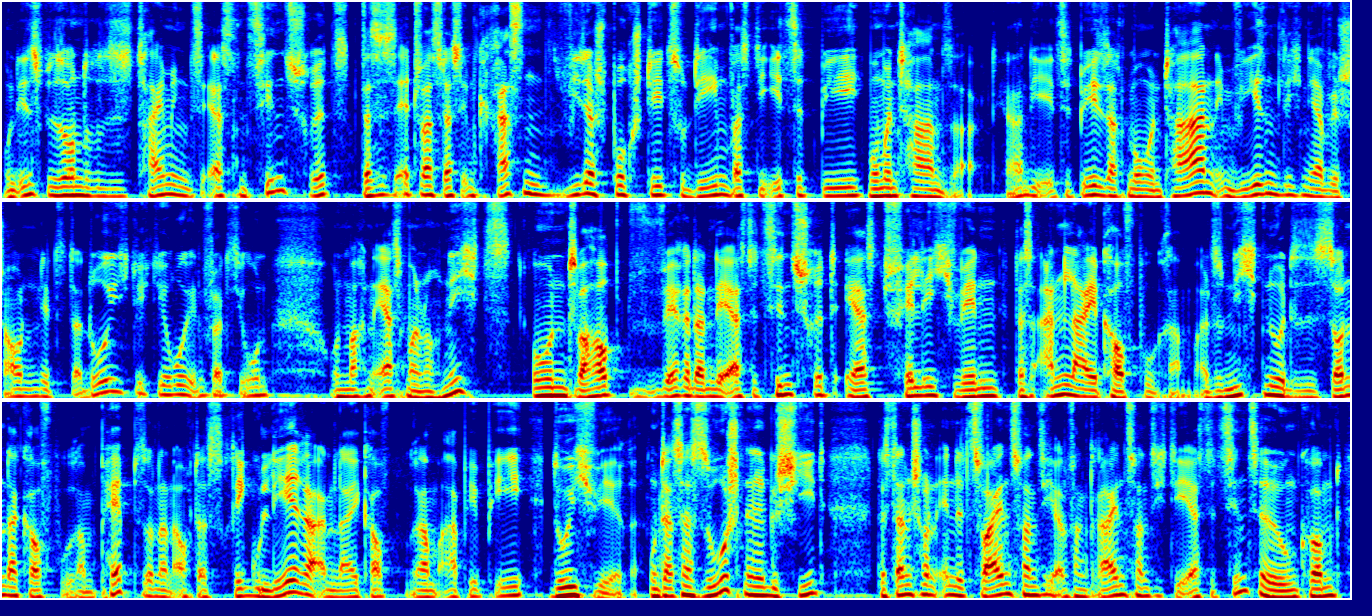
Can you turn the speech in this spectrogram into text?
Und insbesondere dieses Timing des ersten Zinsschritts, das ist etwas, das im krassen Widerspruch steht zu dem, was die EZB momentan sagt. Ja, die EZB sagt momentan im Wesentlichen, ja, wir schauen jetzt da durch, durch die hohe Inflation und machen erstmal noch nichts. Und überhaupt wäre dann der erste Zinsschritt erst fällig, wenn das Anleihekaufprogramm, also nicht nur dieses Sonderkaufprogramm PEP, sondern auch das reguläre Anleihekaufprogramm APP durch wäre. Und dass das so schnell geschieht, dass dann schon Ende 22, Anfang 23 die erste Zinserhöhung kommt,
